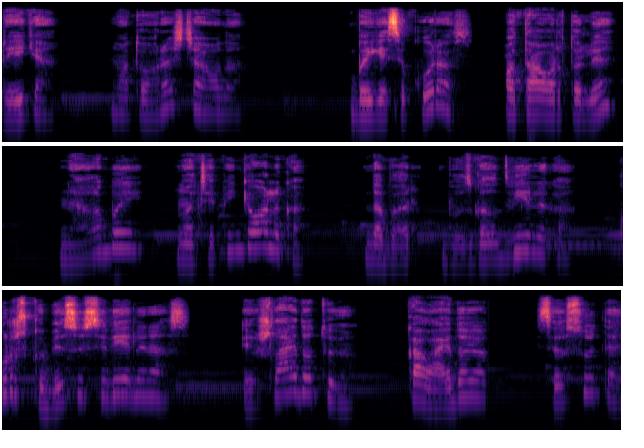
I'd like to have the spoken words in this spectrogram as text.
Reikia. Motoras čiaudo. Baigėsi kuras, o tau ar toli? Nelabai, nuo čia penkiolika. Dabar bus gal dvylika. Kur skubi susivėlinės? Iš laidotuvių. Ką laidojot? Sesutė.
